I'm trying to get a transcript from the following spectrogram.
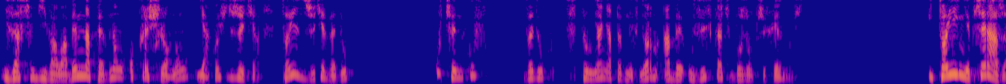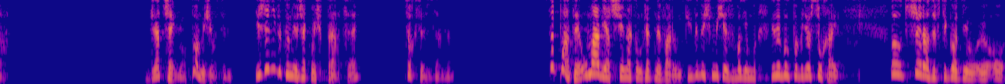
i zasługiwałabym na pewną określoną jakość życia. To jest życie według uczynków, według spełniania pewnych norm, aby uzyskać Bożą przychylność. I to jej nie przeraża. Dlaczego? Pomyśl o tym. Jeżeli wykonujesz jakąś pracę, co chcesz w zamian? Zapłatę, umawiasz się na konkretne warunki. Gdybyśmy się z Bogiem, gdyby Bóg powiedział, słuchaj, trzy razy w tygodniu y,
